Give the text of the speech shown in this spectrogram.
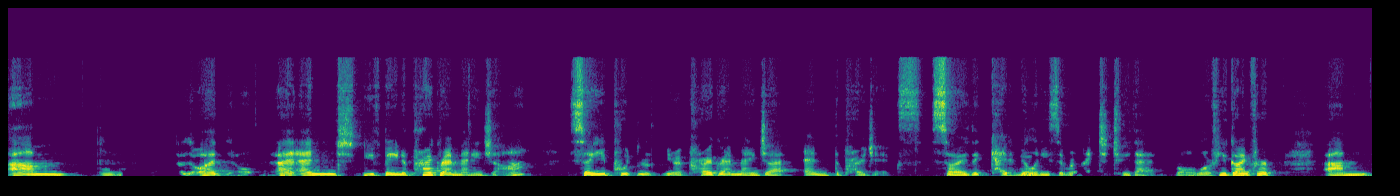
um, mm. And you've been a program manager, so you put you know program manager and the projects, so the capabilities mm. that relate to that role. Or if you're going for a um,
